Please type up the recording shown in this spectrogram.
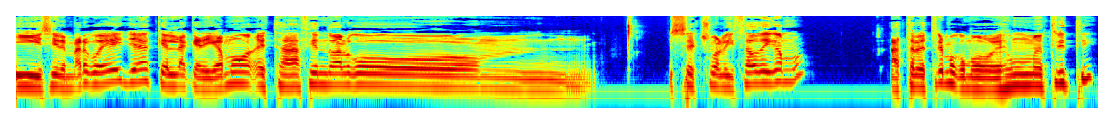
Y sin embargo, ella, que es la que, digamos, está haciendo algo mm, sexualizado, digamos, hasta el extremo, como es un striptease,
